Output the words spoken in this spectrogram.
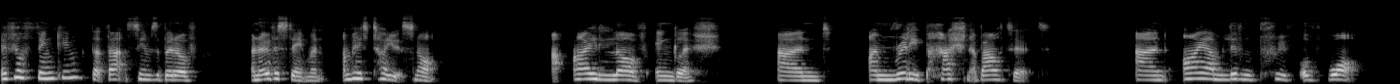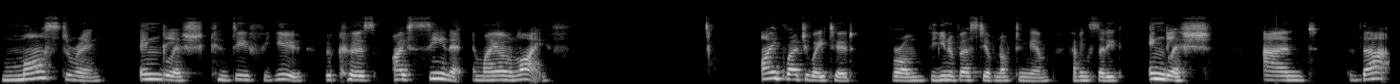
if you're thinking that that seems a bit of an overstatement, I'm here to tell you it's not. I love English and I'm really passionate about it. And I am living proof of what mastering English can do for you because I've seen it in my own life. I graduated from the University of Nottingham having studied English, and that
